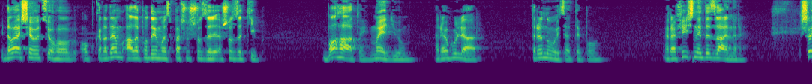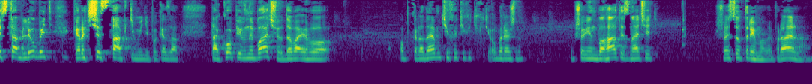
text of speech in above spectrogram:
І давай ще оцього обкрадемо, але подивимось перше, що за, що за тіп. Багатий, медіум, регуляр. Тренується, типу. Графічний дизайнер. Щось там любить. Коротше, статки мені показав. Так, копів не бачу. Давай його обкрадемо. Тихо, тихо, тихо, обережно. Якщо він багатий, значить щось отримали, правильно?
